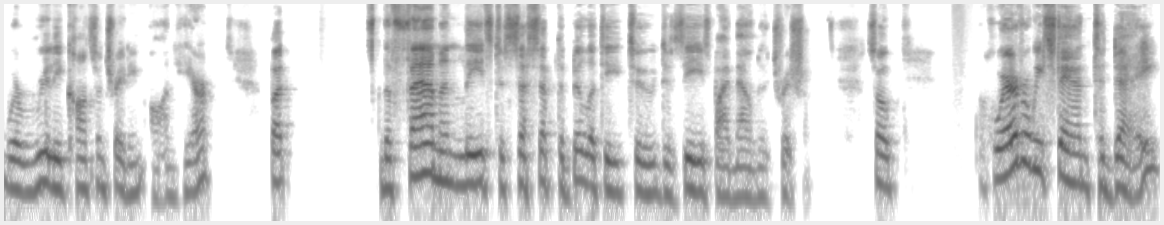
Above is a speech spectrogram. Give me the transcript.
we're really concentrating on here. But the famine leads to susceptibility to disease by malnutrition. So, wherever we stand today,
